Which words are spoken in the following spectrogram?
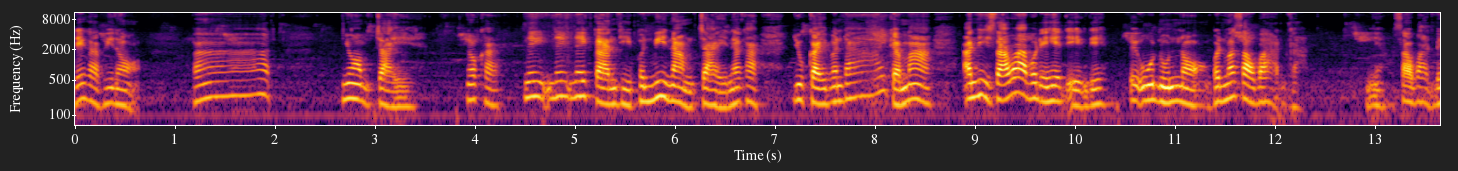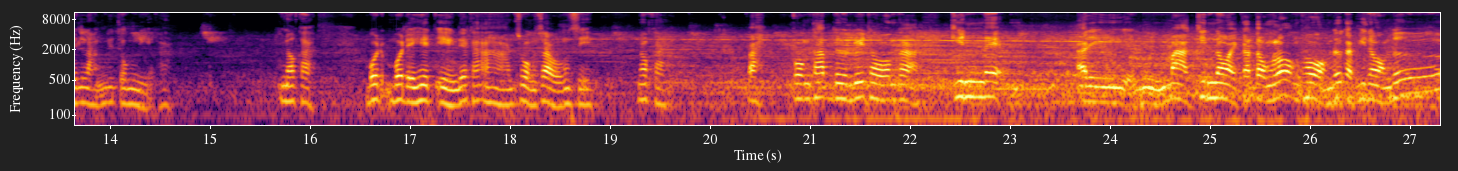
เด้ค่ะ พี่น้องปาดยอมใจเนาะค่ะในในในการที่เพิ่นมีน้ำใจนะคะ อยู่ไกลมันได้ก็มา อันนี้สาวาบ่ได้เฮ็ดเองเด้ไปอุดหนุนน้องเพิ่นมาเซาบ้านค่ะ เนี่ยเซาบ้านเป็นหลังอยู่ตรงนี้ค่ะเนาะค่ะบ่บ่ได้เฮ็ดเองเด้ค่ะ อาหารช่วงเช้าจังซีเนาะค่ะไปกองทัพเดินด้วยท้องค่ะ กินแน่อันนี้มากกินหน้อยก็ต้องร่องท้องเด้อค่ะพี่น้องเด้อ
